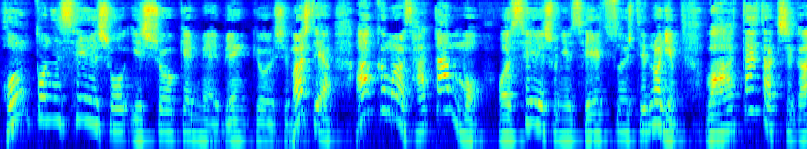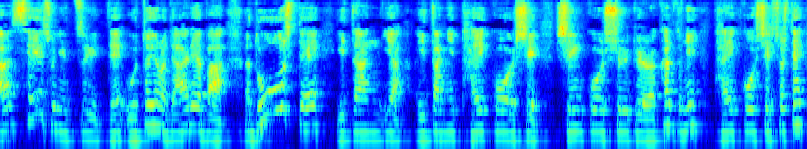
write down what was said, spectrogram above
本当に聖書を一生懸命勉強しましてや、悪魔サタンも聖書に精通しているのに、私たちが聖書について疎いのであれば、どうして異端や異端に対抗し、信仰宗教やカルトに対抗し、そして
